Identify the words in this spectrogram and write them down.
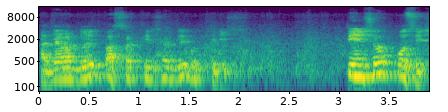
আর যেমন দুই, পাঁচশো তিরিশের দুই, বত্রিশ। তিনশো পঁচিশ।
